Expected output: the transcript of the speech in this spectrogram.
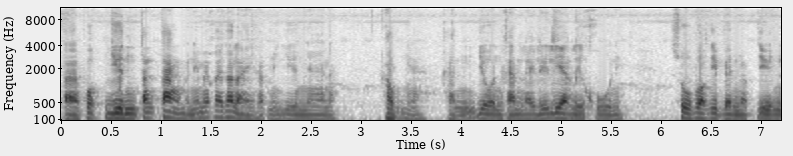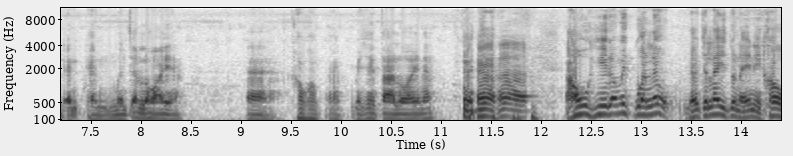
เอ่อพวกยืนตั้งๆแบบนี้ไม่ค่อยเท่าไหร่ครับนี่ยืนยังไงนะครับเนี่ยขันโยนขันอะไรหรือเรียกหรือครูนี่ สู้พวกที่เป็นแบบยืนแอนแอนเหมือนจะลอยอะอ่าครับครับครับไม่ใช่ตาลอยนะเอาโอเคเราไม่กวนแล้วเดี๋ยวจะไล่ตัวไหนนี่เข้า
